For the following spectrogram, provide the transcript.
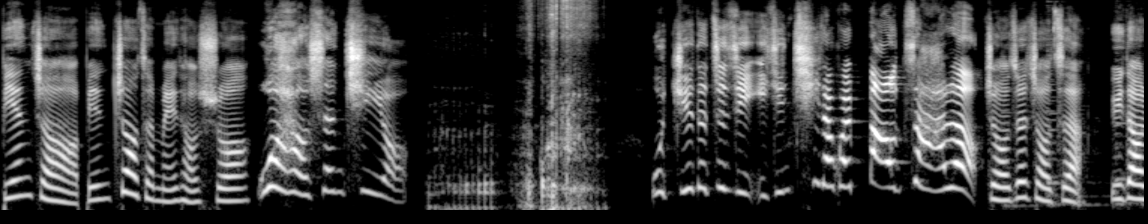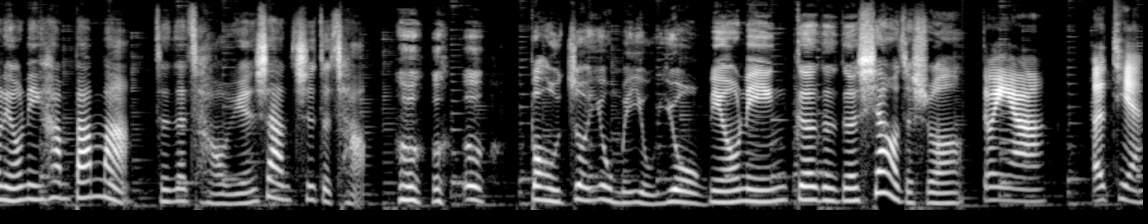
边走边皱着眉头说：“我好生气哦。”我觉得自己已经气到快爆炸了。走着走着，遇到牛羚和斑马正在草原上吃着草。呵呵呵，爆炸又没有用。牛羚咯咯咯笑着说：“对呀，而且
